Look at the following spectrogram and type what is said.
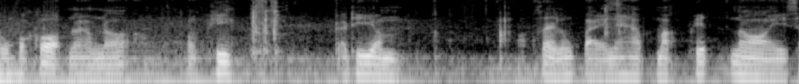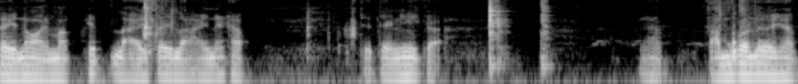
องค์ประกอบนะครับเนาะพริกกระเทียม ใส่ลงไปนะครับ หมักเพชรหน่อยใส่หน่อยหมักเพชรหลายใส่หลายนะครับจะจากนี้ก็นะครับตำก่อนเลยครับ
